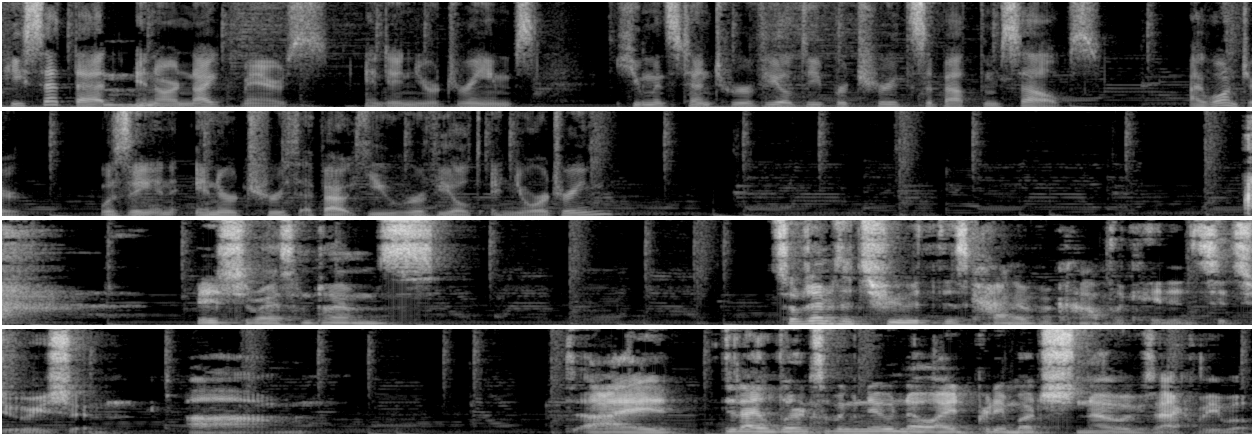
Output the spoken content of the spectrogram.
He said that in our nightmares and in your dreams, humans tend to reveal deeper truths about themselves. I wonder, was there an inner truth about you revealed in your dream? HDMI sometimes sometimes the truth is kind of a complicated situation. Um I did I learn something new? No, I pretty much know exactly what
